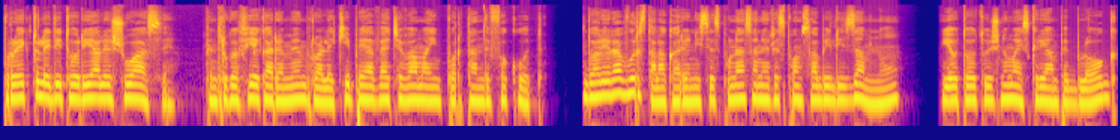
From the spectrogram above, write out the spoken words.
Proiectul editorial eșuase, pentru că fiecare membru al echipei avea ceva mai important de făcut. Doar era vârsta la care ni se spunea să ne responsabilizăm, nu? Eu totuși nu mai scriam pe blog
